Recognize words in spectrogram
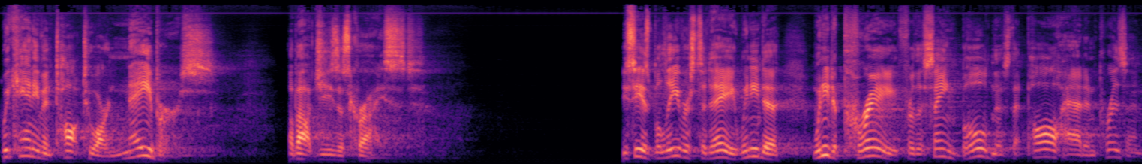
we can't even talk to our neighbors about Jesus Christ? You see, as believers today, we need to, we need to pray for the same boldness that Paul had in prison.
